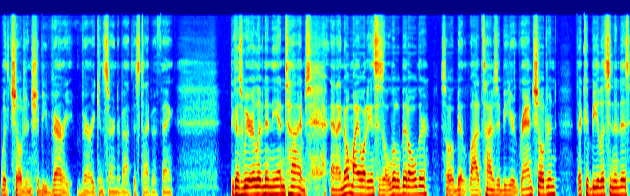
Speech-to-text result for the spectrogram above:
with children should be very, very concerned about this type of thing because we are living in the end times. And I know my audience is a little bit older, so it'll be a lot of times it'd be your grandchildren that could be listening to this.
